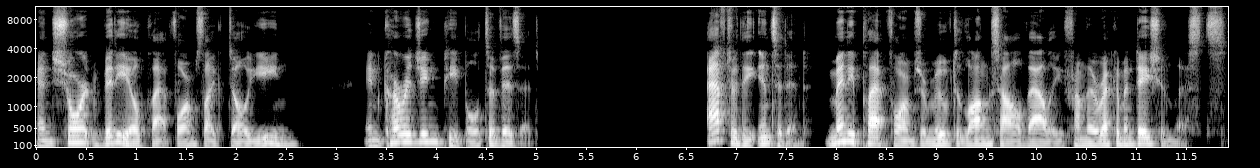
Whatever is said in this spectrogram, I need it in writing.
and short video platforms like Douyin, encouraging people to visit. After the incident, many platforms removed Longcao Valley from their recommendation lists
